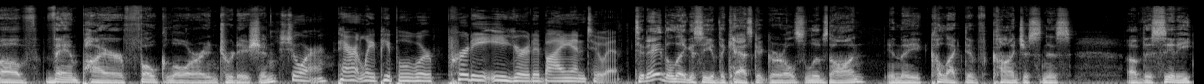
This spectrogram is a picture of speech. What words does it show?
of vampire folklore and tradition. sure. Apparently people were pretty eager to buy into it. Today, the legacy of the Casket Girls lives on in the collective consciousness of the city.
